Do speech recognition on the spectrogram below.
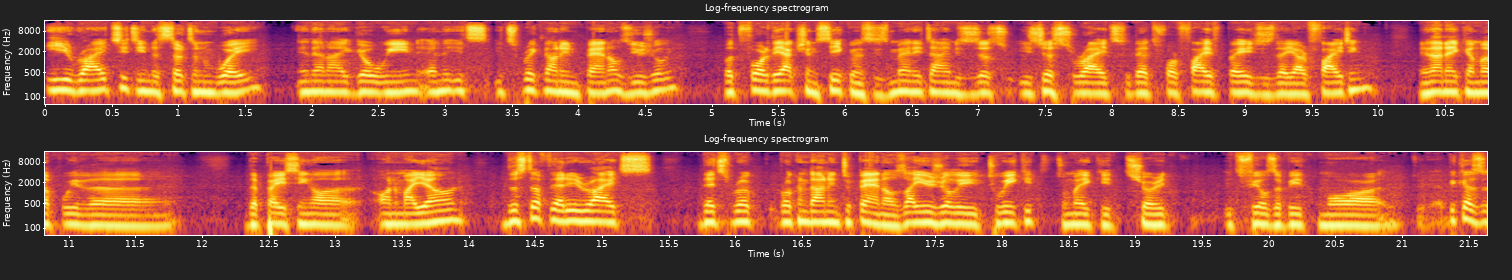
he writes it in a certain way and then I go in and it's it's breakdown in panels usually. But for the action sequences, many times it's just it's just writes that for five pages they are fighting, and then I come up with uh, the pacing uh, on my own. The stuff that he writes that's bro- broken down into panels, I usually tweak it to make it sure it, it feels a bit more because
